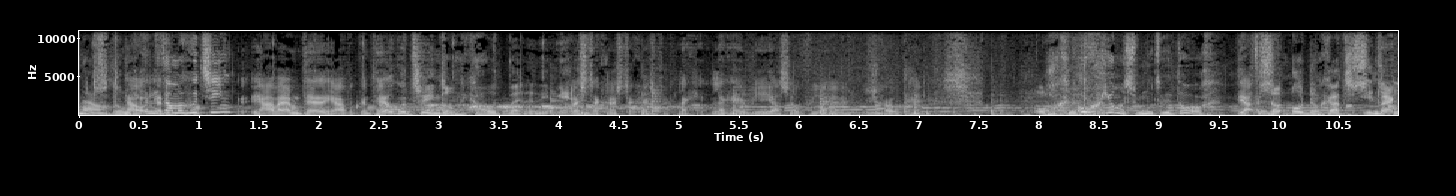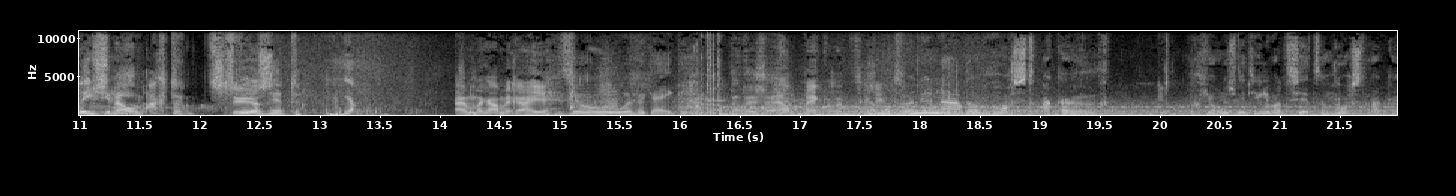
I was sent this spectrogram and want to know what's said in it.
Nou, kan je het en- allemaal goed zien? Ja, we, hebben het, heel- ja, we kunnen het heel goed zien. Ton, ik hou het bijna niet meer. Rustig, rustig, rustig. Leg, leg even je jas over je schoot heen. Och, eh, Oeh, jongens, we moeten weer door. Ja, nou, oh, dan gaat ze in de Trek lingerie snel. achter het Stuur. stuur zitten. Ja, en we gaan weer rijden. zo, even kijken. Dat is heel prikkelend. Dan moeten we nu naar de Horstakker. Och, jongens, weten jullie wat er zit? De Horstakker.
